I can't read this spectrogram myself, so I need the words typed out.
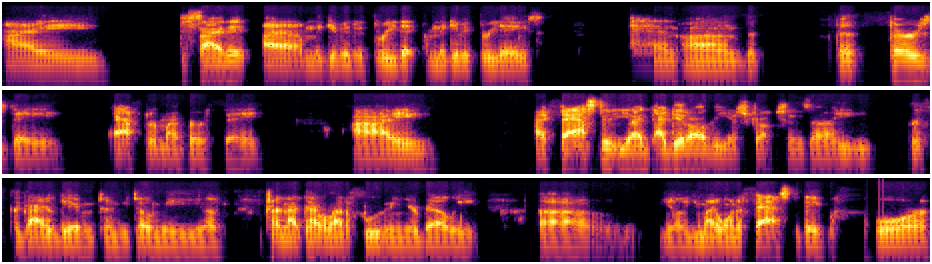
I decided I'm gonna give it a three day. I'm gonna give it three days and on the the Thursday after my birthday, I I fasted. Yeah, I, I did all the instructions. Uh, he the, the guy who gave them to me told me, you know, try not to have a lot of food in your belly. Uh, you know, you might want to fast the day before.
